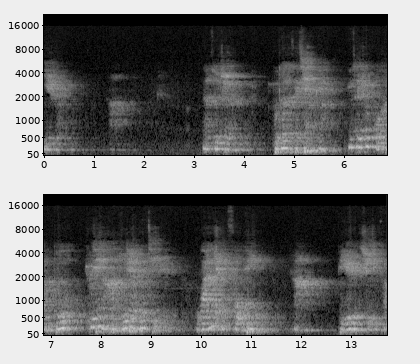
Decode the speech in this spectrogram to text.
椰肉啊。那作者不断的在强调，因为在中国很多出现了很多这样的误解，完全否定啊别人的学习方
